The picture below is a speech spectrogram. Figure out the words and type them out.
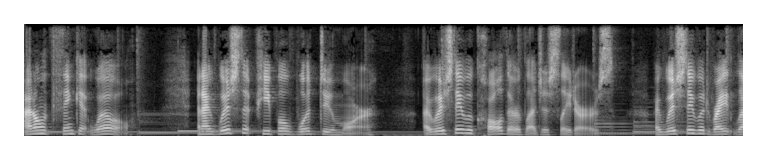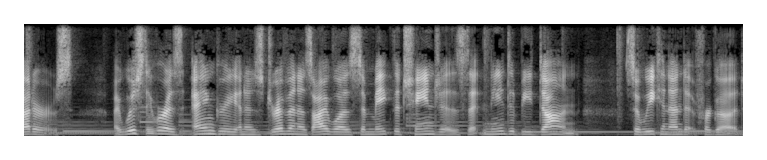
I don't think it will. And I wish that people would do more. I wish they would call their legislators. I wish they would write letters. I wish they were as angry and as driven as I was to make the changes that need to be done so we can end it for good.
